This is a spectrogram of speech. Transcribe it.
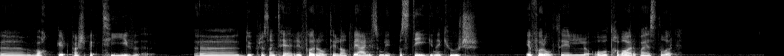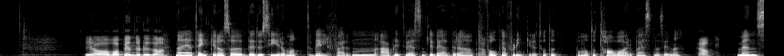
uh, vakkert perspektiv uh, du presenterer i forhold til at vi er liksom litt på stigende kurs i forhold til å ta vare på hesten vår. Ja, hva mener du da? Nei, jeg tenker altså Det du sier om at velferden er blitt vesentlig bedre, at ja. folk er flinkere til å på en måte ta vare på hestene sine. Ja. Mens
